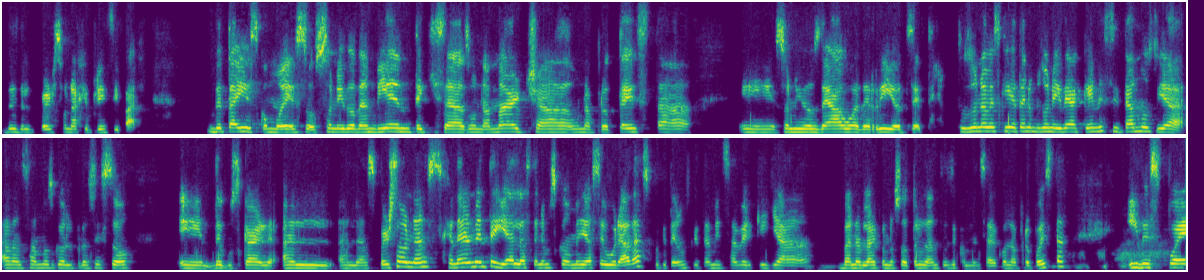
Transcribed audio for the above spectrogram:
desde el personaje principal. Detalles como eso, sonido de ambiente, quizás una marcha, una protesta, eh, sonidos de agua, de río, etc. Entonces, una vez que ya tenemos una idea qué necesitamos, ya avanzamos con el proceso eh, de buscar a las personas. Generalmente ya las tenemos como medio aseguradas porque tenemos que también saber que ya van a hablar con nosotros antes de comenzar con la propuesta y después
